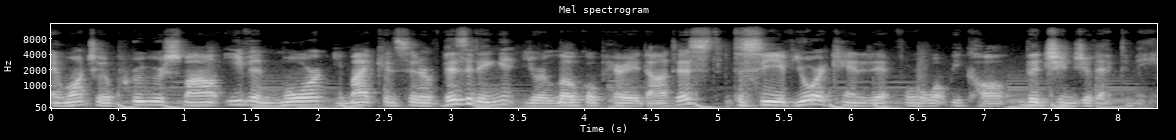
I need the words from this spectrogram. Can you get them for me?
and want to improve your smile even more, you might consider visiting your local periodontist to see if you're a candidate for what we call the gingivectomy.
